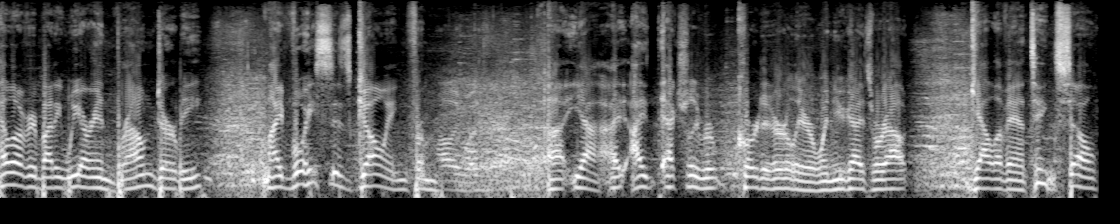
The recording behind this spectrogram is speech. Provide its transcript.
Hello, everybody. We are in Brown Derby. My voice is going from Hollywood. uh, yeah, I, I actually recorded earlier when you guys were out gallivanting. So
